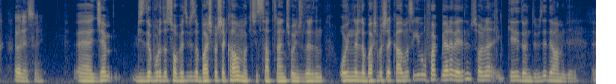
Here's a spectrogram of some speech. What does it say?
Öyle söyleyeyim. Ee, Cem biz de burada sohbetimizde baş başa kalmamak için satranç oyuncularının oyunlarıyla baş başa kalması gibi ufak bir ara verelim. Sonra geri döndüğümüzde devam edelim. Ee,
